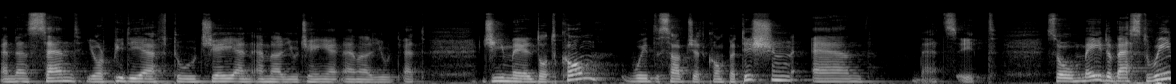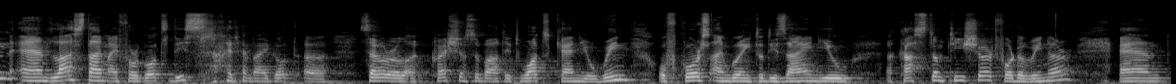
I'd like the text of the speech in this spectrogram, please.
and then send your PDF to jnmlu jnmlu at gmail.com with the subject competition and That's it. So may the best win. And last time I forgot this slide and I got uh, several uh, questions about it. What can you win? Of course, I'm going to design you a custom t-shirt for the winner. And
